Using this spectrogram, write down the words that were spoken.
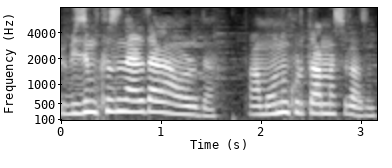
Bizim kız nereden orada? Tamam onu kurtarması lazım.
